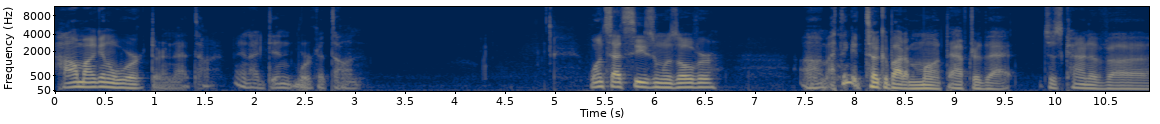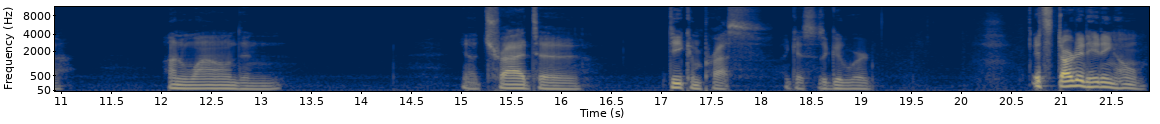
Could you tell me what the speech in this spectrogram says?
How am I going to work during that time? And I didn't work a ton. Once that season was over, um, I think it took about a month after that, just kind of uh, unwound and you know tried to decompress. I guess is a good word. It started hitting home.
